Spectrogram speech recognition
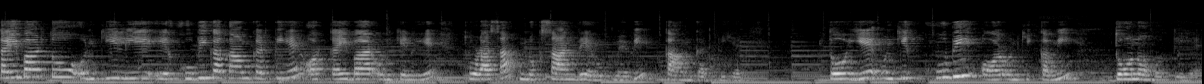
कई बार तो उनके लिए एक खूबी का काम करती है और कई बार उनके लिए थोड़ा सा नुकसानदेह रूप में भी काम करती है। तो ये उनकी खूबी और उनकी कमी दोनों होती है।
